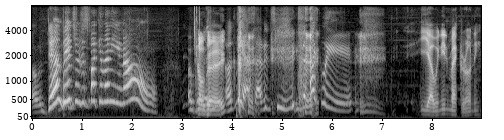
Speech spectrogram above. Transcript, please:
Okay. Oh damn, bitch! I'm just fucking letting you know. Okay. okay. Ugly ass attitude. Exactly. Yeah, we need macaroni.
